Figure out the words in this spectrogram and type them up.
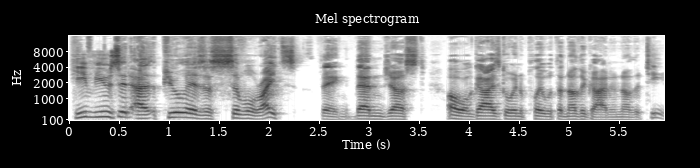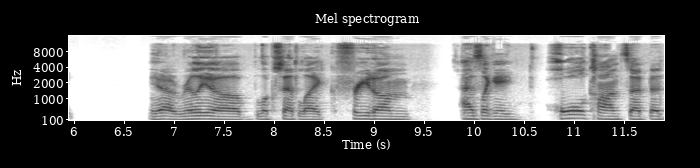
He views it as purely as a civil rights thing than just oh, a guy's going to play with another guy in another team. Yeah, really uh looks at like freedom as like a whole concept as,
